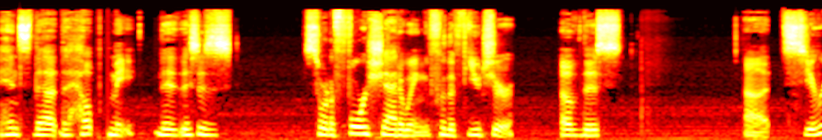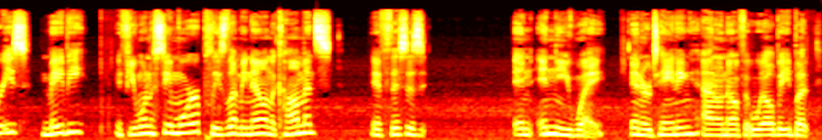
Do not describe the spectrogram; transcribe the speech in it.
Hence the the help me. This is sort of foreshadowing for the future of this uh, series, maybe. If you want to see more, please let me know in the comments if this is in any way entertaining. I don't know if it will be, but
